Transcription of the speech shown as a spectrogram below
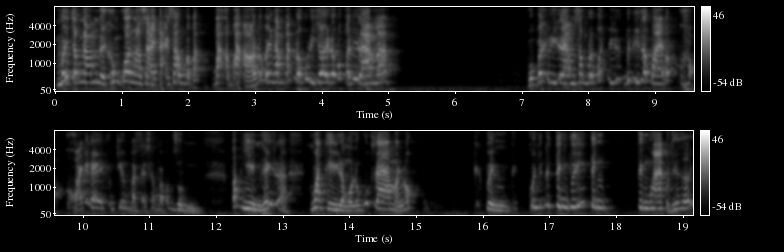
mấy trăm năm này không có nào xài tại sao mà bác bác, bác ở đó mấy năm bác đâu có đi chơi đâu bác phải đi làm mà. Một bác đi làm xong rồi bác đi, bác đi ra ngoài bác học khỏi cái này kia mà tại sao mà bác dùng bác nhìn thấy là Hoa Kỳ là một quốc gia mà nó cái quyền có những cái tinh túy tinh tinh hoa của thế giới.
